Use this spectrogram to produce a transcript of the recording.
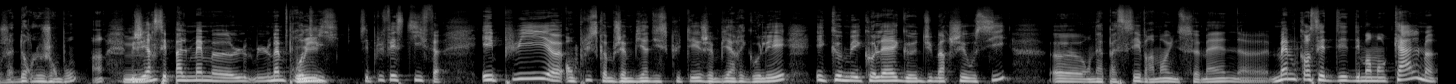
J'adore le jambon, hein. mais je veux Mhm. dire, c'est pas le même, euh, le, le même produit. C'est plus festif. Et puis, euh, en plus, comme j'aime bien discuter, j'aime bien rigoler, et que mes collègues du marché aussi, euh, on a passé vraiment une semaine, euh, même quand c'était des moments calmes,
